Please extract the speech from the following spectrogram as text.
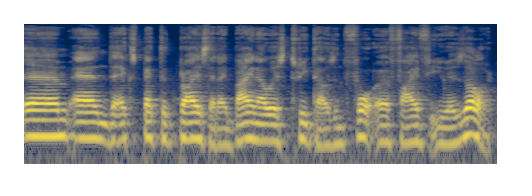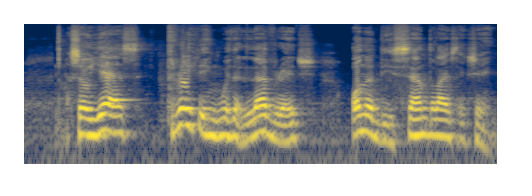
um, and the expected price that I buy now is 3,005 US dollar. So yes, trading with a leverage on a decentralized exchange,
